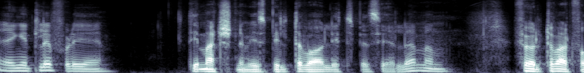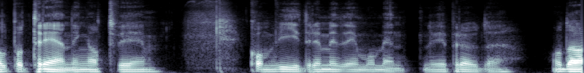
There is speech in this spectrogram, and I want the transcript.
egentlig? Fordi de matchene vi spilte, var litt spesielle. Men følte i hvert fall på trening at vi kom videre med de momentene vi prøvde. Og da,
